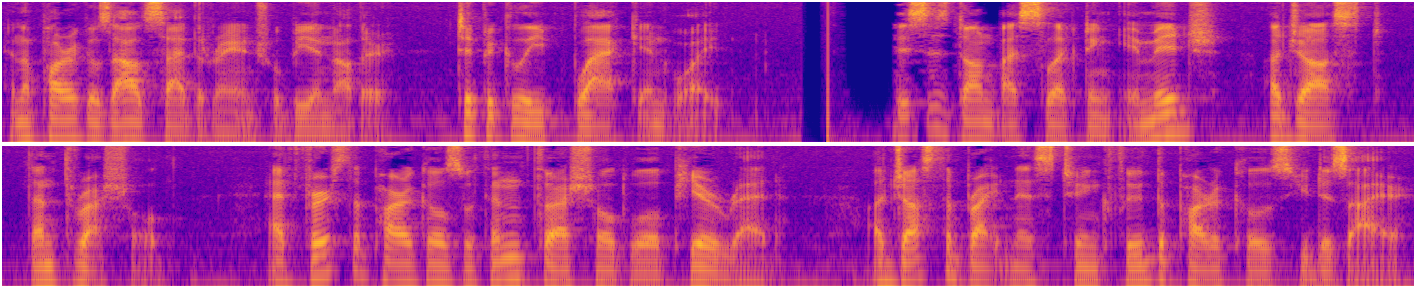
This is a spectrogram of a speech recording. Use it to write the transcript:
and the particles outside the range will be another, typically black and white. This is done by selecting Image, Adjust, then Threshold. At first the particles within the threshold will appear red. Adjust the brightness to include the particles you desire.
